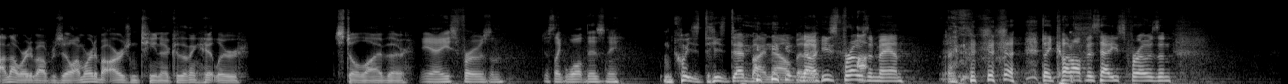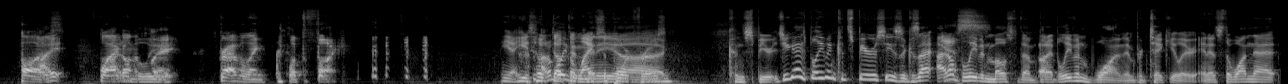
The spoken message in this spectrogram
I'm not worried about Brazil. I'm worried about Argentina because I think Hitler still alive there. Yeah, he's frozen, just like Walt Disney. No, he's he's dead by now. But no, I- he's frozen, man. they cut off his head. He's frozen. Pause. I- I Flag don't on the play. it. Traveling. What the fuck? Yeah, he's hooked up believe to life many, support uh, frozen. Conspiracy. Do you guys believe in conspiracies? Because I, I don't believe in most of them, but I believe in one in particular, and it's the one that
